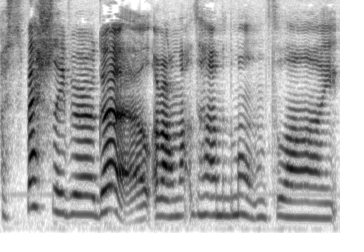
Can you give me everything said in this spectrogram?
Especially if you're a girl around that time of the month, like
